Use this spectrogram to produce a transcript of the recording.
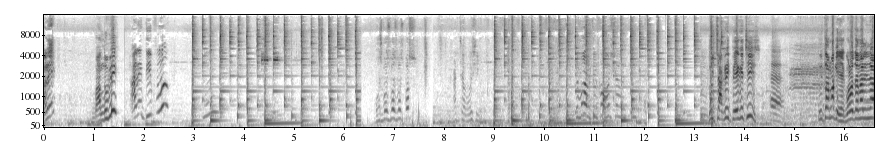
আরে বান্ধবী? আরে দীপু? বস বস বস বস বস। আচ্ছা বসি। বল তুই চাকরি পেয়ে গেছিস? হ্যাঁ। তুই তো আমাকে একবারও জানালি না।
